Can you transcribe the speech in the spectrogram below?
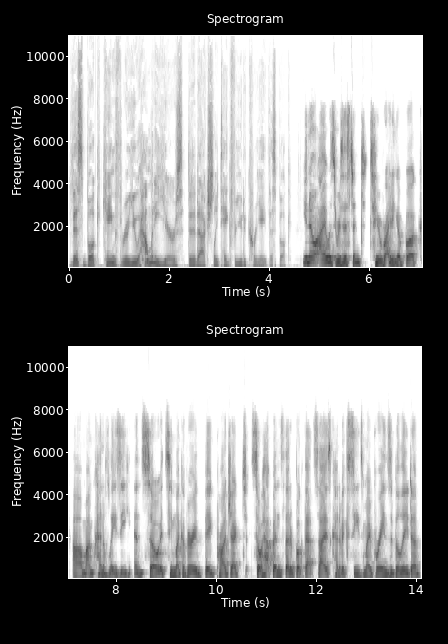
This book came through you. How many years did it actually take for you to create this book? You know, I was resistant to writing a book. Um, I'm kind of lazy, and so it seemed like a very big project. So it happens that a book that size kind of exceeds my brain's ability to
